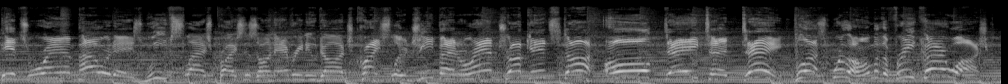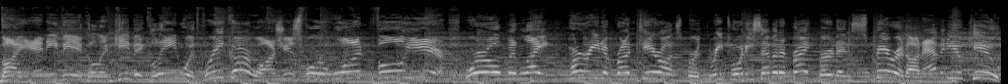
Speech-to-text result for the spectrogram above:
It's Ram Power Days. We've slashed prices on every new Dodge, Chrysler, Jeep, and Ram truck in stock all day today. Plus, we're the home of the free car wash. Buy any vehicle and keep it clean with free car washes for one full year. We're open late. Hurry to Frontier on Spur 327 at Frankford and Spirit on Avenue Q.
